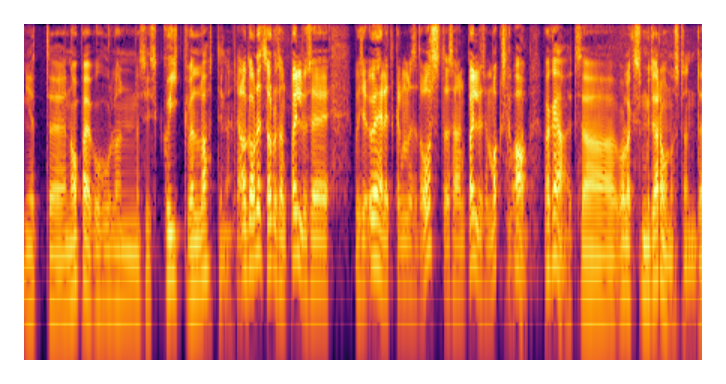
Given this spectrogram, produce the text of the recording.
nii et äh, nobe puhul on siis kõik veel lahtine aga oled sa aru saanud, palju see, kui see ühel hetkel ma seda osta saan, palju see maksma hakkab?, väga hea, et sa oleks muidu ära unustanud,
